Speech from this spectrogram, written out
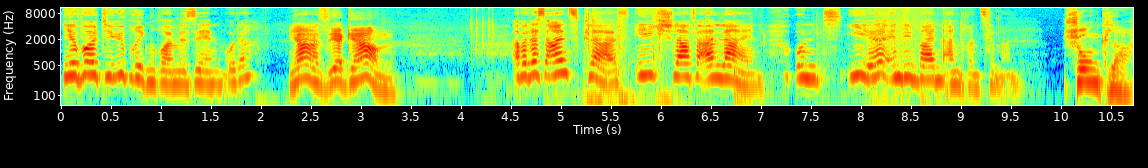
ihr wollt die übrigen Räume sehen, oder? Ja, sehr gern. Aber das eins klar ist, ich schlafe allein und ihr in den beiden anderen Zimmern. Schon klar.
